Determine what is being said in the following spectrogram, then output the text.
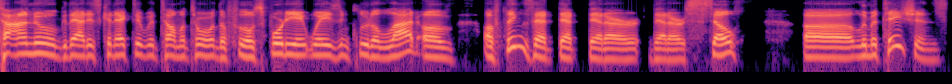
ta'anug that is connected with Talmud Torah. The, those forty eight ways include a lot of of things that that that are that are self uh, limitations,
